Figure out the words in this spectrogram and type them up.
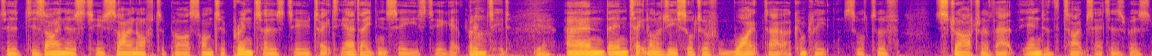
to designers to sign off to pass on to printers to take to the ad agencies to get printed Yeah. and then technology sort of wiped out a complete sort of strata of that. The end of the typesetters was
